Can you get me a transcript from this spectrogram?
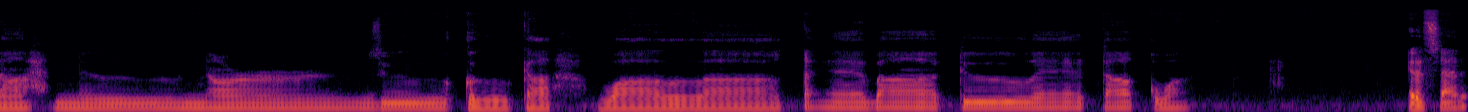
nahnu narzuquka walaqibatu It is said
